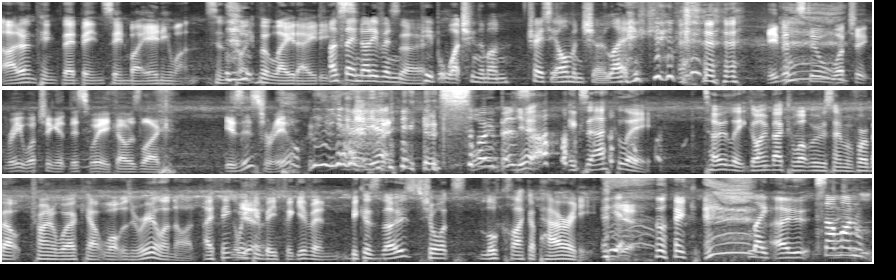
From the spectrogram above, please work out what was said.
I don't think they'd been seen by anyone since like the late 80s. I'd say not even So- people watching them on Tracey Ullman show. Like, Even still watching, rewatching it this week, I was like, "Is this real?" yeah, yeah. it's so Well, bizarre. Yeah, exactly. Totally. Going back to what we were saying before about trying to work out what was real or not, I think we Yeah. can be forgiven because those shorts look like a parody. Yeah. like, Like I- someone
